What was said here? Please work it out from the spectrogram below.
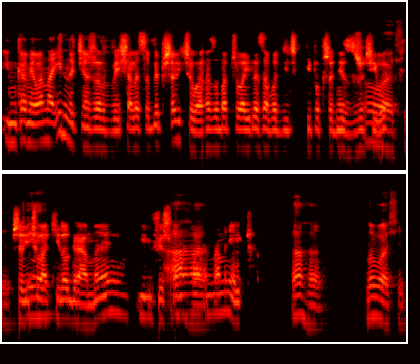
Inka miała na inny ciężar wyjść, ale sobie przeliczyła, zobaczyła ile zawodniczki poprzednio zrzuciły, przeliczyła kilogramy i wyszła na, na mniej. Aha, no właśnie.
